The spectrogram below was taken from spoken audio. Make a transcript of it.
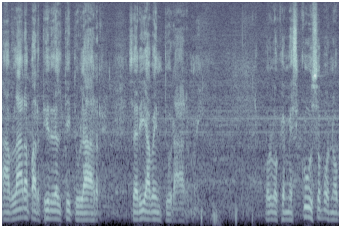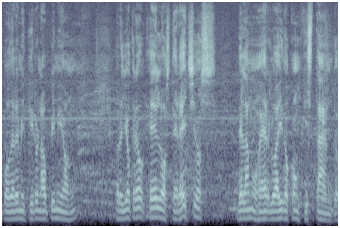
Hablar a partir del titular sería aventurarme, por lo que me excuso por no poder emitir una opinión, pero yo creo que los derechos de la mujer lo ha ido conquistando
